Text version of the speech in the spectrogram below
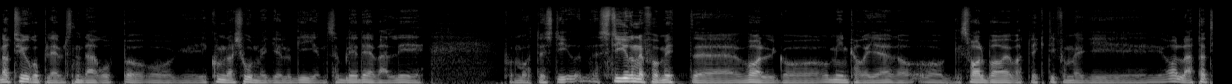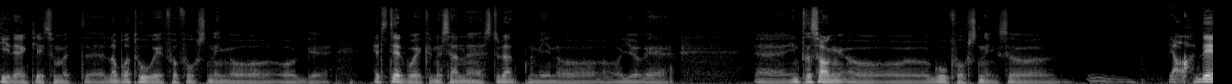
naturopplevelsene der oppe, og i kombinasjon med geologien, så blir det veldig på en måte styrende, styrende for mitt uh, valg og, og, min karriere. Og Svalbard har vært viktig for meg i, all ettertid, egentlig, som et uh, laboratorie for forskning. Og, og uh, et sted hvor jeg kunne sende studentene mine og, og gjøre interessant og, god forskning. Så ja, det,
